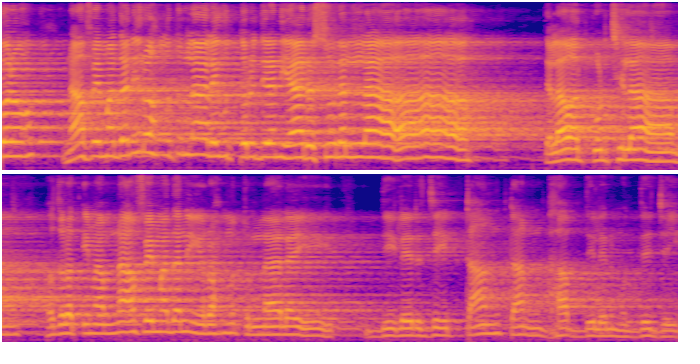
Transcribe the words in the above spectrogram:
করো? নাফে মাদানী রহমতুল্লাহ আলাই উত্তর দিলেন, ইয়া রসুল্লাহ তেলাওয়াত করছিলাম। হজরত ইমাম নাফে মাদানী রহমতুল্লাহ আলাই দিলের যে টান টান ভাব, দিলের মধ্যে যেই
